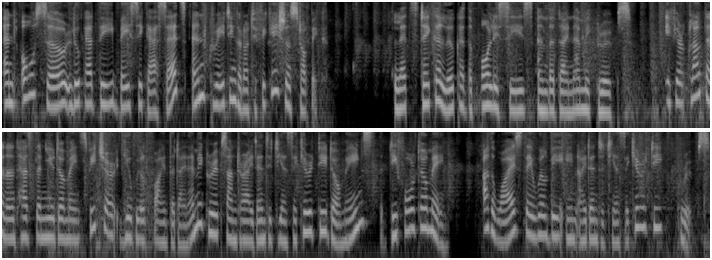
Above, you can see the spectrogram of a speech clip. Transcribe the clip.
and also look at the basic assets and creating a notifications topic. Let's take a look at the policies and the dynamic groups. If your cloud tenant has the new domains feature, you will find the dynamic groups under identity and security domains, the default domain. Otherwise, they will be in identity and security groups.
